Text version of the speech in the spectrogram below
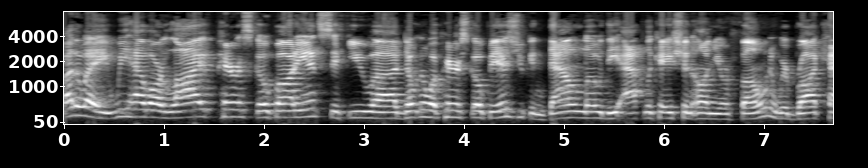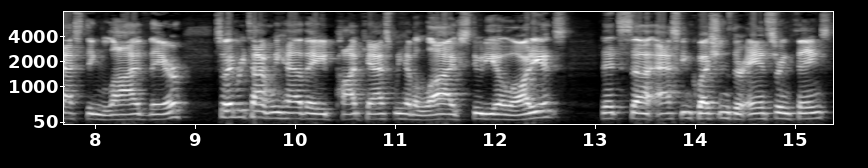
By the way, we have our live Periscope audience. If you uh, don't know what Periscope is, you can download the application on your phone, and we're broadcasting live there. So every time we have a podcast, we have a live studio audience that's uh, asking questions, they're answering things.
